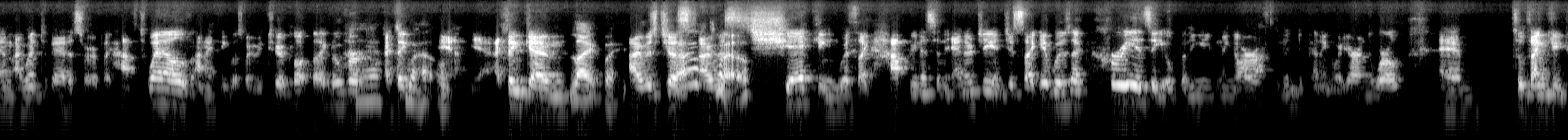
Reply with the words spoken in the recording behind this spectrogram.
um, I went to bed at sort of like half twelve, and I think it was maybe two o'clock that I got over. I think, 12. yeah, yeah. I think um, Lightweight. I was just, Half I was 12. shaking with like happiness and energy, and just like it was a crazy opening evening or afternoon, depending where you are in the world. Um, so thank you.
